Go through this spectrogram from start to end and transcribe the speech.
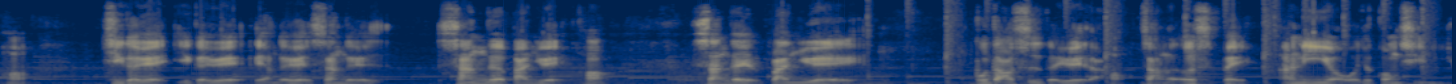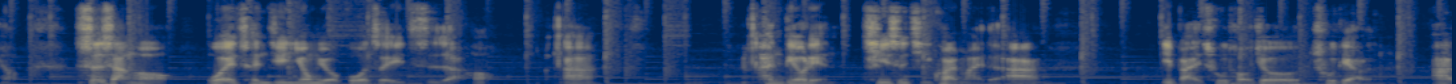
哈，几个月，一个月，两个月，三个月，三个半月哈，三个半月不到四个月了哈，涨了二十倍啊！你有我就恭喜你哈。事实上哦，我也曾经拥有过这一次啊哈啊。很丢脸，七十几块买的啊，一百出头就出掉了啊，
